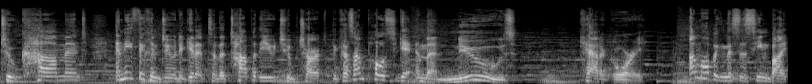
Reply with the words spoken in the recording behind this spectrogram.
to comment, anything you can do to get it to the top of the YouTube charts because I'm posting it in the news category. I'm hoping this is seen by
